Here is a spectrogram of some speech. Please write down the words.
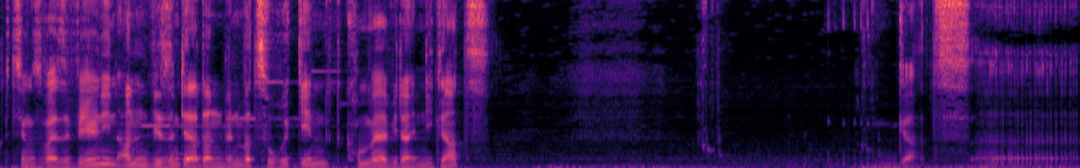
Beziehungsweise wählen ihn an. Wir sind ja dann, wenn wir zurückgehen, kommen wir ja wieder in die Guts. Guts. Äh.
